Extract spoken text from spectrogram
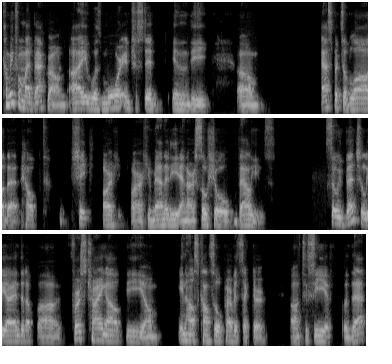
coming from my background, I was more interested in the um, aspects of law that helped shape our our humanity and our social values. So eventually, I ended up uh, first trying out the um, in-house counsel private sector uh, to see if that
